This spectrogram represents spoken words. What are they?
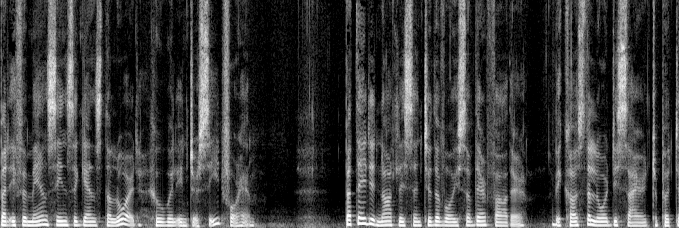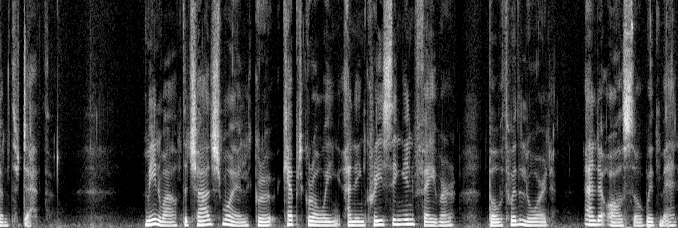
but if a man sins against the Lord, who will intercede for him? But they did not listen to the voice of their father, because the Lord desired to put them to death. Meanwhile, the child Shmuel grew, kept growing and increasing in favor, both with the Lord and also with men.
